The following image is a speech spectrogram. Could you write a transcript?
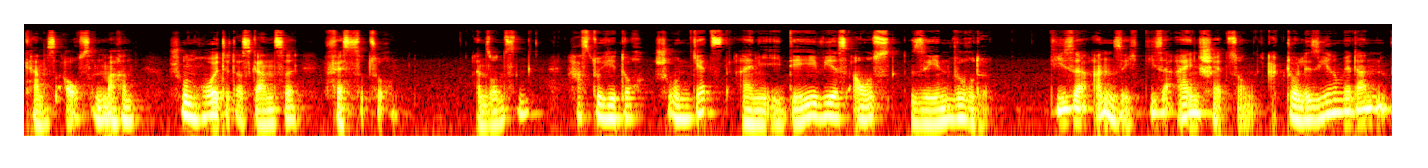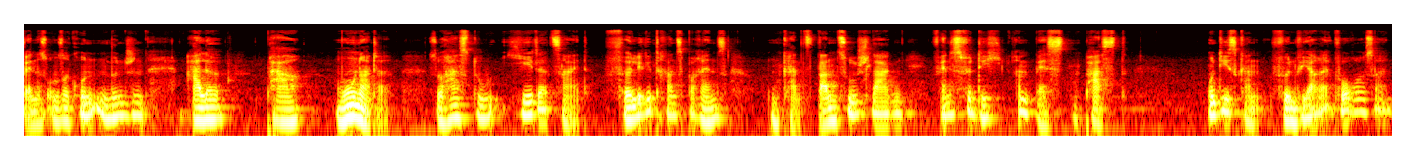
kann es auch Sinn machen, schon heute das Ganze festzuzurren. Ansonsten hast du jedoch schon jetzt eine Idee, wie es aussehen würde. Diese Ansicht, diese Einschätzung aktualisieren wir dann, wenn es unsere Kunden wünschen, alle paar Monate. So hast du jederzeit völlige Transparenz und kannst dann zuschlagen, wenn es für dich am besten passt. Und dies kann fünf Jahre im Voraus sein,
